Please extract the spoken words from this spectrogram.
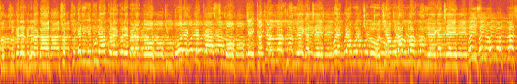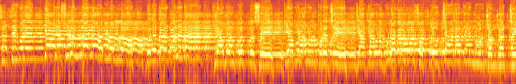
সত্যিকারের গুনাহগার, সত্যিকারের গুনাহ করে করে বেড়াতো। কিন্তু ওর একটা কাজ ছিল যে কাজে আল্লাহ খুশি হয়ে গেছে, ওর একটা আমল ছিল যে আমল আল্লাহ খুশি হয়ে গেছে। করতেছে কি আমল আমল করেছে যে এত বড় গুনাহগার হওয়া সত্ত্বেও চেহারা থেকে নূর চমকাচ্ছে?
